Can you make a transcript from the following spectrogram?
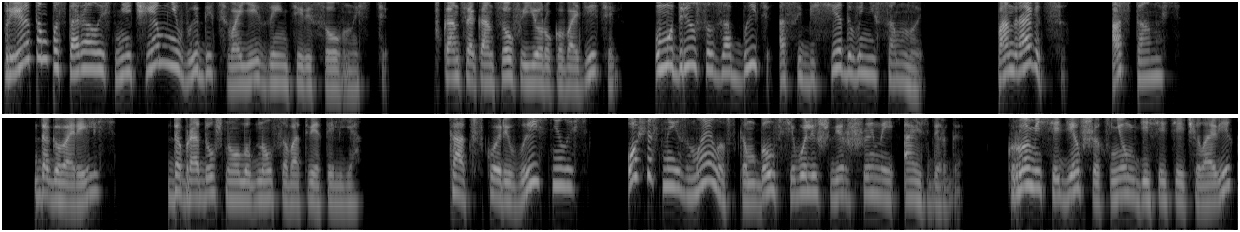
При этом постаралась ничем не выдать своей заинтересованности. В конце концов, ее руководитель умудрился забыть о собеседовании со мной. Понравится? Останусь. Договорились. Добродушно улыбнулся в ответ Илья. Как вскоре выяснилось, офис на Измайловском был всего лишь вершиной айсберга. Кроме сидевших в нем десяти человек,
